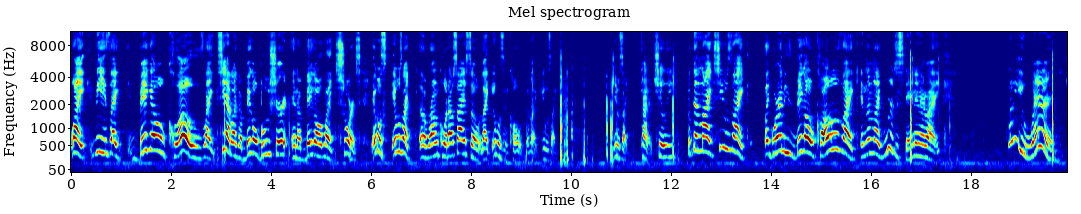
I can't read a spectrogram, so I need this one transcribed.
like these like big old clothes. Like she had like a big old blue shirt and a big old like shorts. It was it was like around cold outside, so like it wasn't cold, but like it was like it was like kind of chilly. But then like she was like like wearing these big old clothes, like and then like we were just standing there like, what are you wearing?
